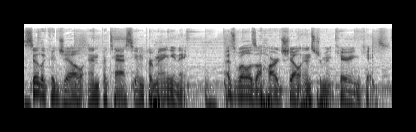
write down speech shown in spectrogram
silica gel and potassium permanganate, as well as a hard shell instrument carrying case.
